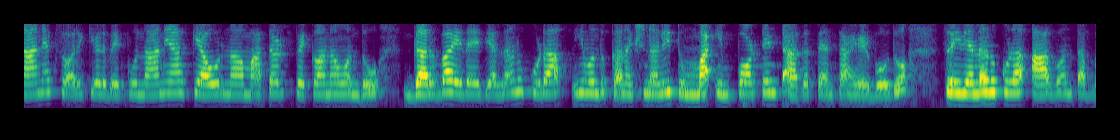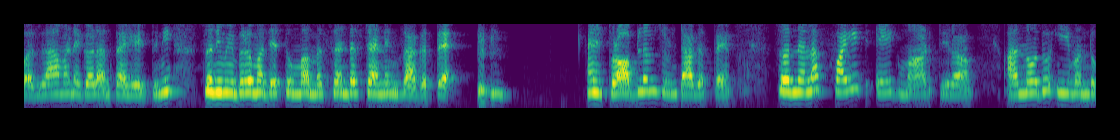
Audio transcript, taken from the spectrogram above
ನಾನು ಯಾಕೆ ಸಾರಿ ಕೇಳಬೇಕು? ನಾನು ಯಾಕೆ ಅವ್ರನ್ನ ಮಾತಾಡಿಸ್ಬೇಕು ಅನ್ನೋ ಒಂದು ಗರ್ವ ಇದೆ. ಇದೆಲ್ಲನೂ ಕೂಡ ಈ ಒಂದು ಕನೆಕ್ಷನಲ್ಲಿ ತುಂಬ ಇಂಪಾರ್ಟೆಂಟ್ ಆಗುತ್ತೆ ಅಂತ ಹೇಳ್ಬೋದು. ಸೊ ಇದೆಲ್ಲನೂ ಕೂಡ ಆಗುವಂಥ ಬದಲಾವಣೆಗಳಂತ ಹೇಳ್ತೀನಿ. ಸೊ ನಿಮ್ಮಿಬ್ಬರ ಮಧ್ಯೆ ತುಂಬ ಮಿಸ್ಅಂಡರ್ಸ್ಟ್ಯಾಂಡಿಂಗ್ಸ್ ಆಗುತ್ತೆ. ಆ್ಯಂಡ್ ಪ್ರಾಬ್ಲಮ್ಸ್ ಉಂಟಾಗುತ್ತೆ. ಸೊ ಅದನ್ನೆಲ್ಲ ಫೈಟ್ ಹೇಗೆ ಮಾಡ್ತೀರಾ ಅನ್ನೋದು ಈ ಒಂದು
